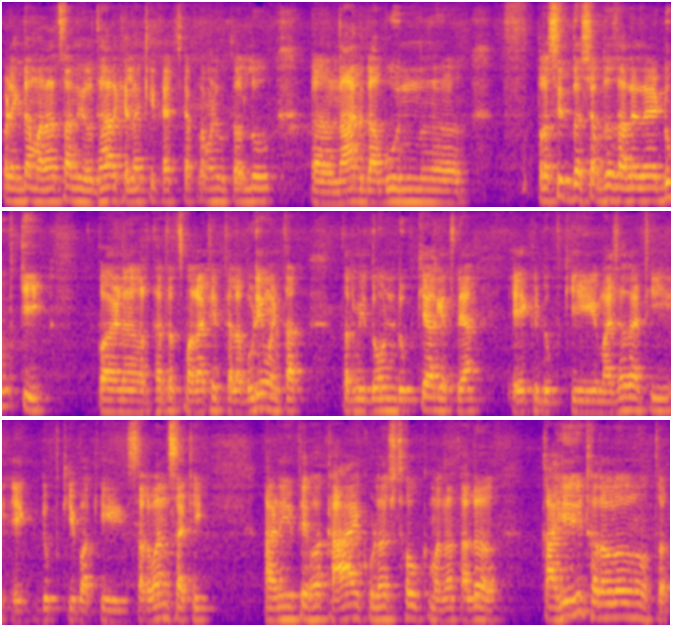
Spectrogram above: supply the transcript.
पण एकदा मनाचा निर्धार केला की त्याच्याप्रमाणे उतरलो. नाग नाक दाबून प्रसिद्ध शब्द झालेला आहे डुबकी. पण अर्थातच मराठीत त्याला बुडी म्हणतात. तर मी दोन डुबक्या घेतल्या. एक डुबकी माझ्यासाठी एक डुबकी बाकी सर्वांसाठी. आणि तेव्हा काय कुणास ठाऊक मनात आलं काहीही ठरवलं नव्हतं.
